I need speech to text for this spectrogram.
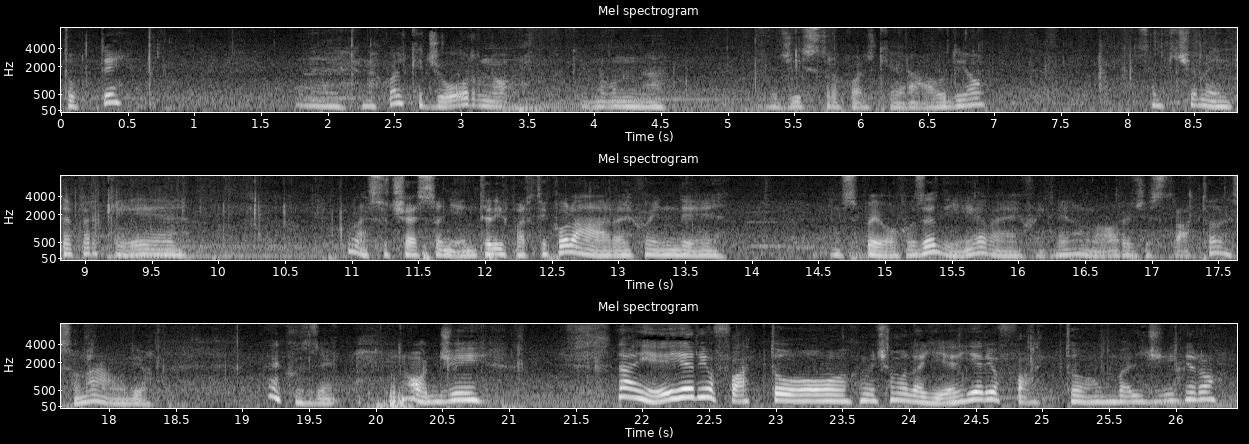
Tutti. Eh, da qualche giorno che non registro qualche audio, semplicemente perché non è successo niente di particolare, quindi non sapevo cosa dire, quindi non ho registrato nessun audio. E così. Oggi, da ieri ho fatto, cominciamo da ieri, ieri ho fatto un bel giro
